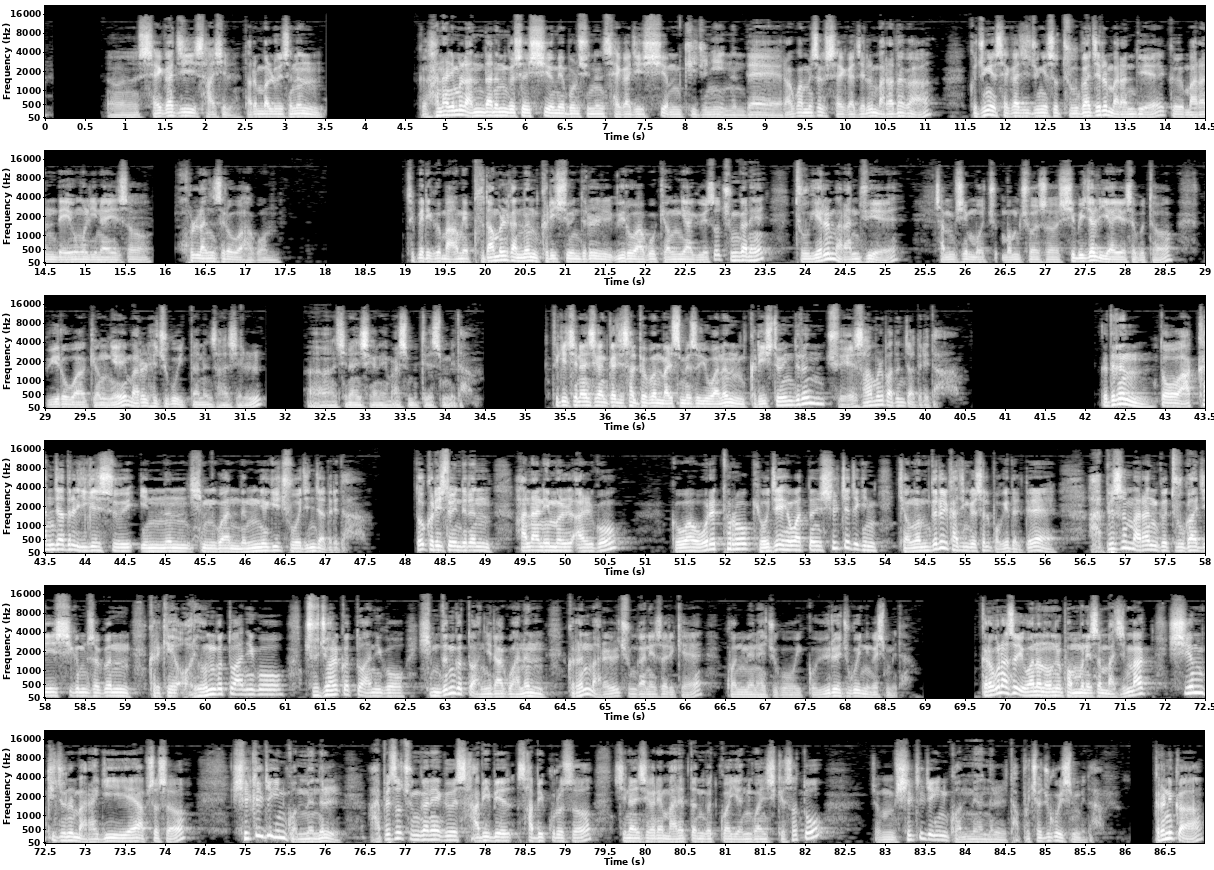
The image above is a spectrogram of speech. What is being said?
어, 세 가지 사실, 다른 말로 해서는 그 하나님을 안다는 것을 시험해 볼 수 있는 세 가지 시험 기준이 있는데, 라고 하면서 그 세 가지를 말하다가 그 중에 세 가지 중에서 두 가지를 말한 뒤에 그 말한 내용을 인하여서 혼란스러워하고 특별히 그 마음에 부담을 갖는 그리스도인들을 위로하고 격려하기 위해서 중간에 두 개를 말한 뒤에 잠시 멈추어서 12절 이하에서부터 위로와 격려의 말을 해주고 있다는 사실을 어, 지난 시간에 말씀을 드렸습니다. 특히 지난 시간까지 살펴본 말씀에서 요한은 그리스도인들은 죄 사함을 받은 자들이다. 그들은 또 악한 자들을 이길 수 있는 힘과 능력이 주어진 자들이다. 또 그리스도인들은 하나님을 알고 그와 오래토록 교제해왔던 실제적인 경험들을 가진 것을 보게 될 때 앞에서 말한 그 두 가지 시금석은 그렇게 어려운 것도 아니고 주저할 것도 아니고 힘든 것도 아니라고 하는 그런 말을 중간에서 이렇게 권면해주고 있고 위로해주고 있는 것입니다. 그러고 나서 요한은 오늘 본문에서 마지막 시험 기준을 말하기에 앞서서 실질적인 권면을 앞에서 중간에 그 삽입에, 삽입구로서 지난 시간에 말했던 것과 연관시켜서 또 좀 실질적인 권면을 덧붙여주고 있습니다. 그러니까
